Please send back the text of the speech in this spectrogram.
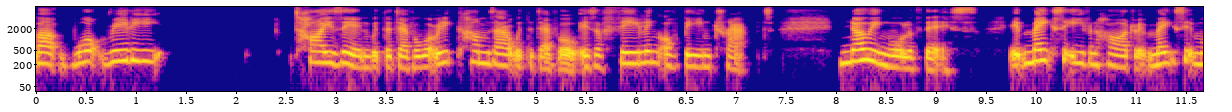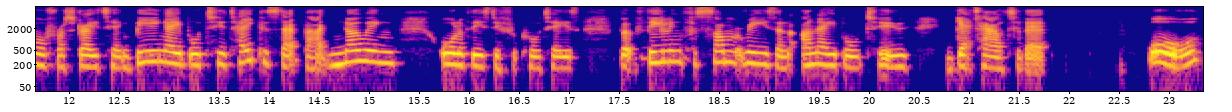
But what really ties in with the devil, what really comes out with the devil, is a feeling of being trapped. Knowing all of this, it makes it even harder, it makes it more frustrating. Being able to take a step back, knowing all of these difficulties, but feeling for some reason unable to get out of it. Or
